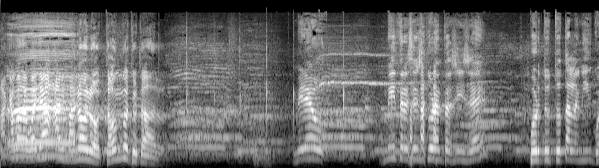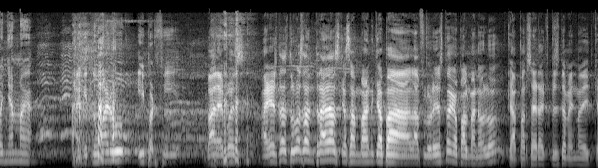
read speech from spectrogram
Acaba de guanyar el Manolo, tongo total. Mireu, 1346, eh? Porto tota la nit guanyant-me aquest número i per fi... Vale, pues, aquestes dues entrades que se'n van cap a la Floresta, cap al Manolo, que per cert explícitament m'ha dit que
